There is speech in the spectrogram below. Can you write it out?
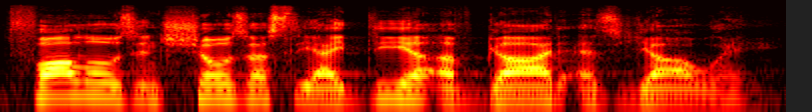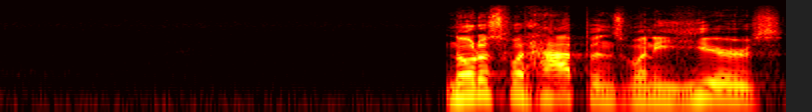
follows and shows us the idea of God as Yahweh. Notice what happens when he hears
